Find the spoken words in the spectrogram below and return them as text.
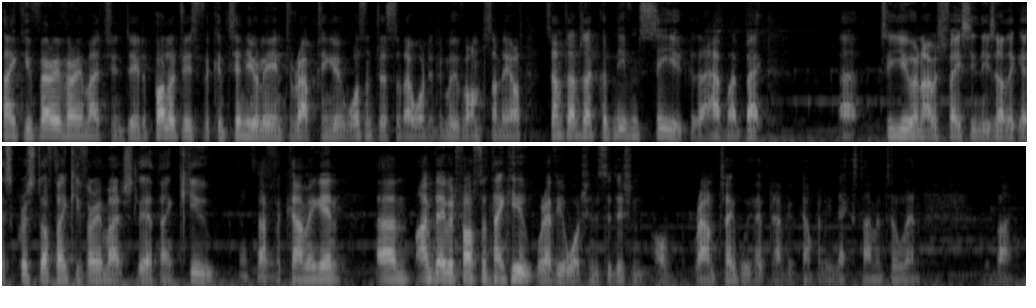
thank you very, very much indeed. Apologies for continually interrupting you. It wasn't just that I wanted to move on to something else. Sometimes I couldn't even see you because I have my back uh, to you and I was facing these other guests. Christof, thank you very much. Leah, thank you, you. for coming in. Um, I'm David Foster. Thank you, wherever you're watching this edition of Roundtable. We hope to have your company next time. Until then, goodbye.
